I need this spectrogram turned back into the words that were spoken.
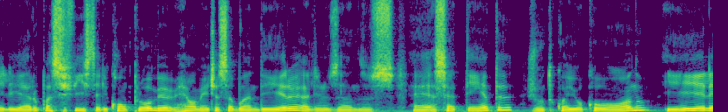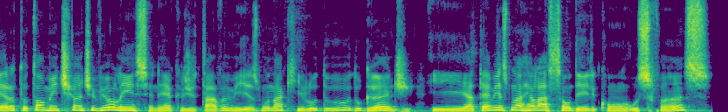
Ele era o pacifista, ele comprou me- realmente essa bandeira ali nos anos é, 70, junto com a Yoko Ono, e ele era totalmente anti-violência, né? Acreditava mesmo naquilo do, do Gandhi. E até mesmo na relação dele com os fãs,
